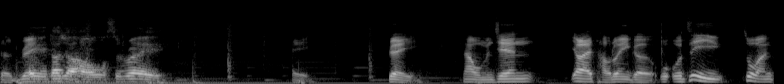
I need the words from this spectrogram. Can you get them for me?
的 Ray。嘿，大家好，我是 Ray。哎，Ray，那我们今天要来讨论一个我我自己做完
